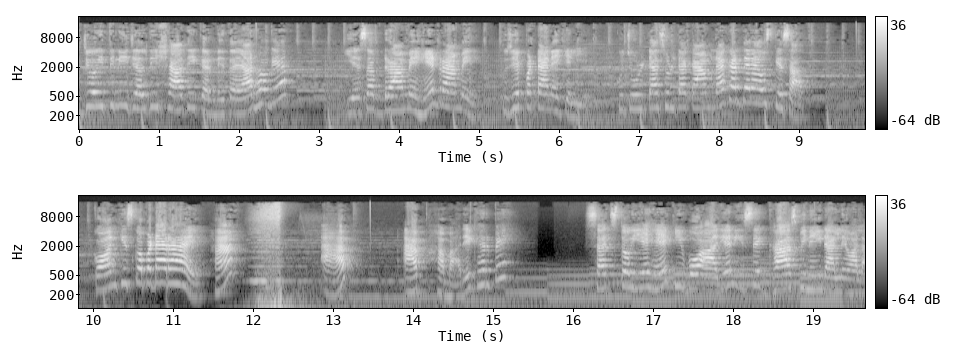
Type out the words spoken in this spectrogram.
जो इतनी जल्दी शादी करने तैयार हो गया? ये सब ड्रामे हैं ड्रामे, तुझे पटाने के लिए। कुछ उल्टा सुल्टा काम ना कर देना उसके साथ। कौन किसको पटा रहा है हाँ? आप? आप हमारे घर पे? सच तो ये है कि वो आर्यन इसे घास भी नहीं डालने वाला।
